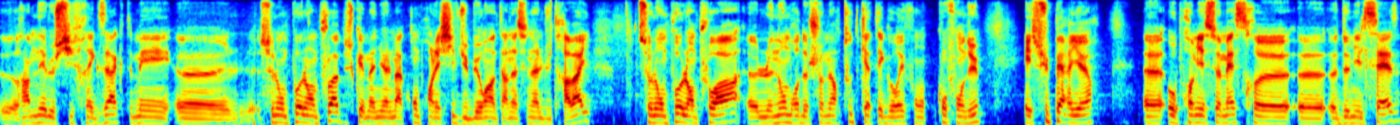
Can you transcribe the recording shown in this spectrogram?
ramené le chiffre exact, mais selon Pôle emploi, puisque Emmanuel Macron prend les chiffres du Bureau international du travail, selon Pôle emploi, le nombre de chômeurs, toutes catégories confondues, est supérieur euh, au premier semestre 2016. Euh, euh,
